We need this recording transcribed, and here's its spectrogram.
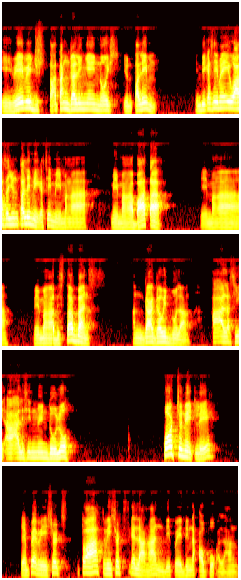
I-reduce, tatanggalin niya yung noise, yung talim. Hindi kasi may iwasan yung talim eh kasi may mga may mga bata, may mga may mga disturbance. Ang gagawin mo lang, aalisin, aalisin mo yung dulo. Fortunately, siyempre research, ito ah, research kailangan, hindi pwedeng nakaupo ka lang.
